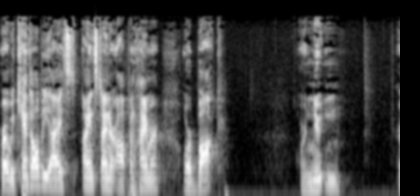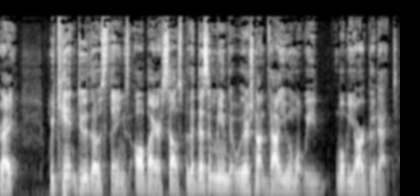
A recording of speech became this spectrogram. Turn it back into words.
Right? We can't all be Einstein or Oppenheimer or Bach or Newton, right? We can't do those things all by ourselves, but that doesn't mean that there's not value in what we what we are good at.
